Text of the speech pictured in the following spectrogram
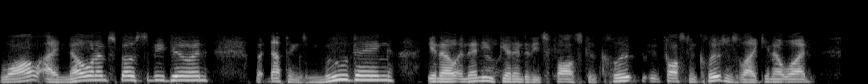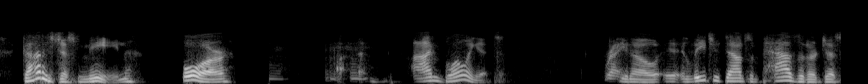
wall. I know what I'm supposed to be doing, but nothing's moving." You know, and then you get into these false conclu- false conclusions, like, you know what, God is just mean, or mm-hmm. I'm blowing it. Right. You know, it, it leads you down some paths that are just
